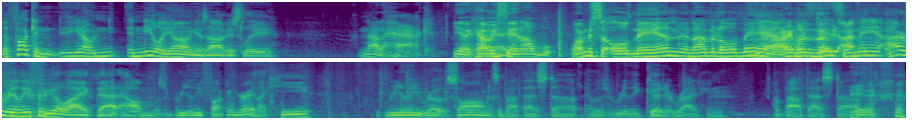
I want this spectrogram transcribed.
the fucking you know, and Neil Young is obviously not a hack. Yeah, like how he's saying, oh, "Well, I'm just an old man, and I'm an old man." Yeah, right? but Wasn't that dude, I mean, I really feel like that album was really fucking great. Like he really wrote songs about that stuff and was really good at writing about that stuff. yeah,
